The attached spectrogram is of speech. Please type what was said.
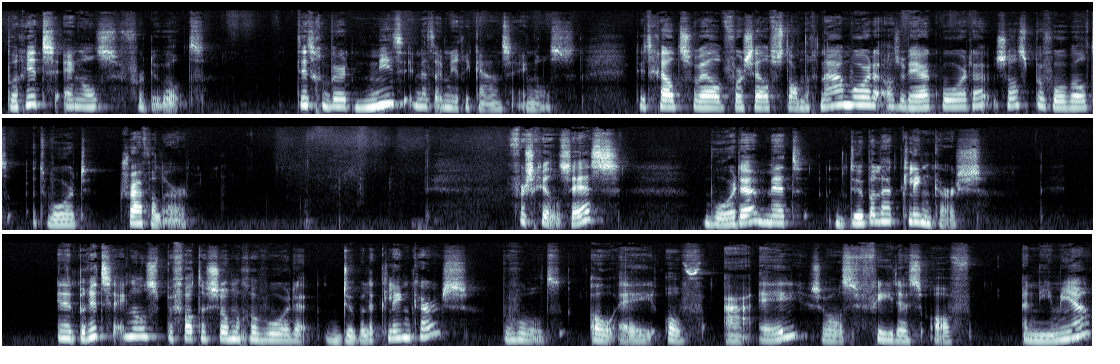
Brits Engels verdubbeld. Dit gebeurt niet in het Amerikaanse Engels. Dit geldt zowel voor zelfstandig naamwoorden als werkwoorden, zoals bijvoorbeeld het woord traveler. Verschil 6. Woorden met dubbele klinkers. In het Britse Engels bevatten sommige woorden dubbele klinkers, bijvoorbeeld OE of AE, zoals fetus of anemia.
